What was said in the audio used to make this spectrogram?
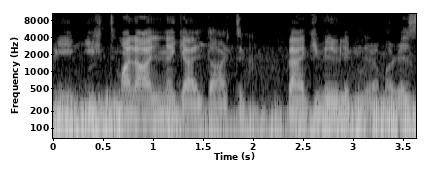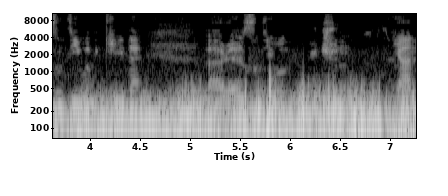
bir ihtimal haline geldi artık. Belki verilebilir ama Resident Evil 2'yi de e, Resident Evil 3'ün yani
